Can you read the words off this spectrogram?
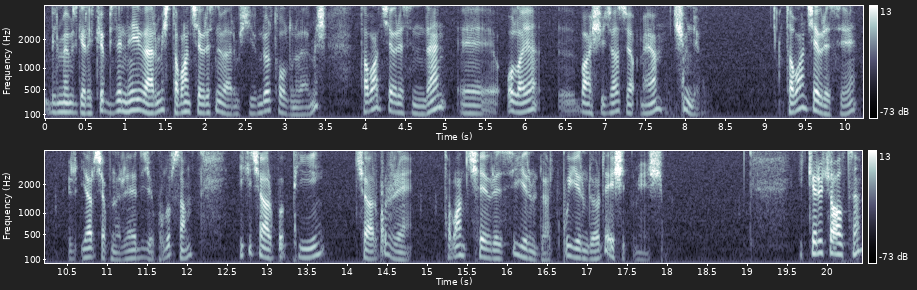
bilmemiz gerekiyor. Bize neyi vermiş? Taban çevresini vermiş. 24 olduğunu vermiş. Taban çevresinden e, olaya e, başlayacağız yapmaya. Şimdi taban çevresi yarıçapını r diyecek olursam 2 çarpı pi çarpı r. Taban çevresi 24. Bu 24'e eşitmiş. 2 kere 3 6.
